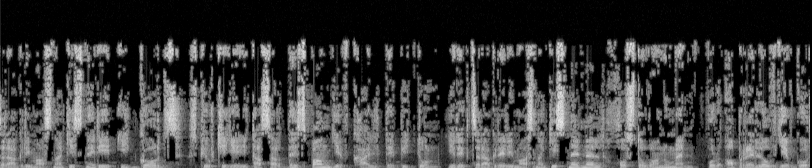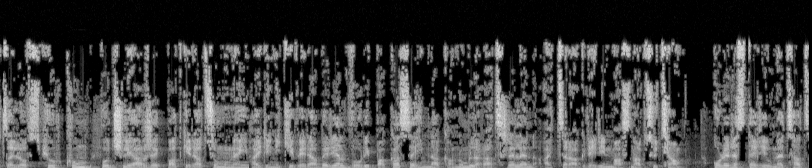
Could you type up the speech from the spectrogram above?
ծրագրի մասնակիցների՝ «Ի գործ», Սփյուռքի երիտասարդ դեսպան եւ «Քայլ դեպի տուն»։ Երեք ծրագրերի մասնակիցներն էլ խոստովանում են, որ ապրելով եւ գործելով Սփյուռքում ոչ լիարժեք պատկերացում ունեին հայրենիքի վերաբերյալ, որի պակասը հիմնականում լրացրել են այդ ծրագրերին մասնակցությամբ։ Օրերս տեղի ունեցած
